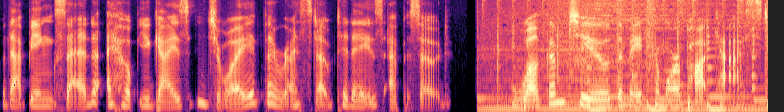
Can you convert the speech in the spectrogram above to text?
With that being said, I hope you guys enjoy the rest of today's episode. Welcome to the Made for More podcast,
